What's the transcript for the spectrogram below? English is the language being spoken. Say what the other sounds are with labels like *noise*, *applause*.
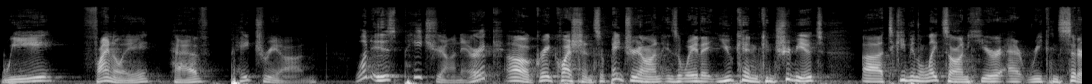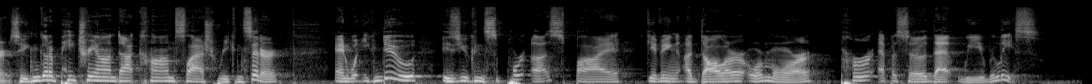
We finally have Patreon. What is Patreon, Eric? Oh, great question. So, Patreon is a way that you can contribute uh, to keeping the lights on here at Reconsider. So, you can go to patreon.com slash reconsider. And what you can do is you can support us by giving a dollar or more per episode that we release.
